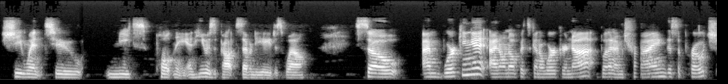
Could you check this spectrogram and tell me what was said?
she went to meet Pulteney and he was about 78 as well. So I'm working it. I don't know if it's going to work or not, but I'm trying this approach.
